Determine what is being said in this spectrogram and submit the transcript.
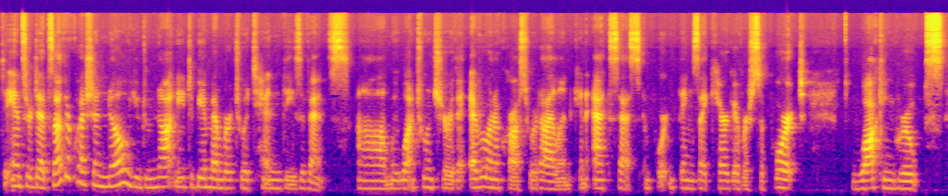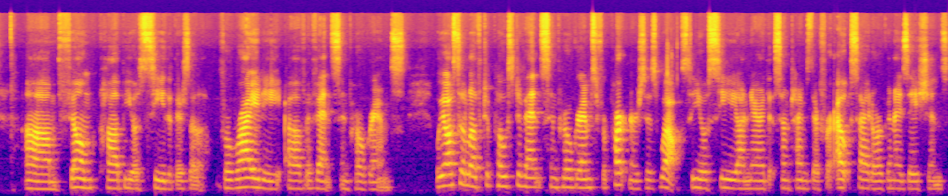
To answer Deb's other question, no, you do not need to be a member to attend these events. Um, we want to ensure that everyone across Rhode Island can access important things like caregiver support, walking groups, um, film club. You'll see that there's a variety of events and programs. We also love to post events and programs for partners as well. So you'll see on there that sometimes they're for outside organizations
